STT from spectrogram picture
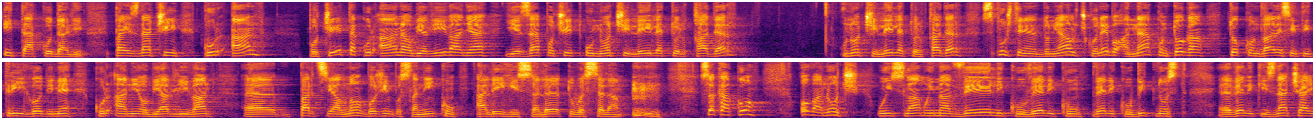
i tako dalje. Pa je znači Kur'an, početak Kur'ana objavljivanja je započet u noći Lejletul Qadr, u noći Lejletul Qadar spušten je na Dunjalučko nebo, a nakon toga, tokom 23 godine, Kur'an je objavljivan e, parcijalno Božim poslaniku, alaihi salatu wasalam. Svakako, ova noć u islamu ima veliku, veliku, veliku bitnost, e, veliki značaj.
